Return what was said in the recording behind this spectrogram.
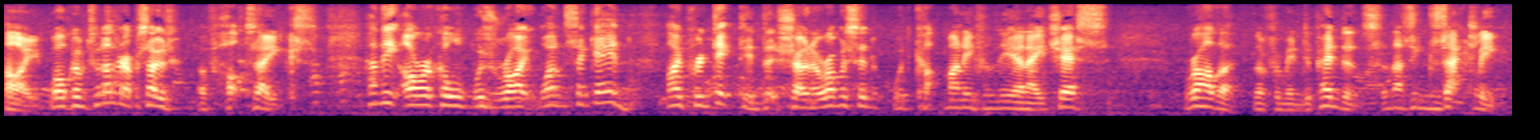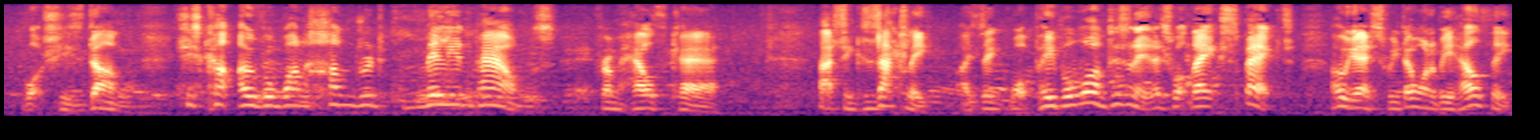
Hi, welcome to another episode of Hot Takes. And the Oracle was right once again. I predicted that Shona Robison would cut money from the NHS rather than from independence, and that's exactly what she's done. She's cut over £100 million from healthcare. That's exactly, I think, what people want, isn't it? That's what they expect. Oh, yes, we don't want to be healthy.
